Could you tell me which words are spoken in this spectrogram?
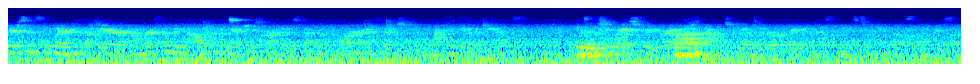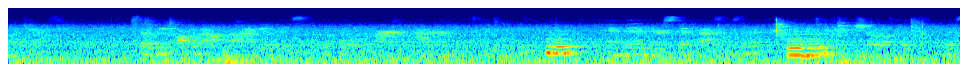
there's some similarities out there. Um, where it says acknowledgement, we actually started a step before, and it says you have to give it a chance. It's a two-way street, right? Uh-huh. Um, to be able to grow faith in this needs to be when someone gives someone a chance. So we talk about the idea that it's biblical, required pattern, it's continued, Mhm. and then there's steadfastness in it. Mhm. You show up with this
